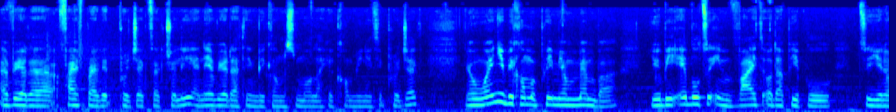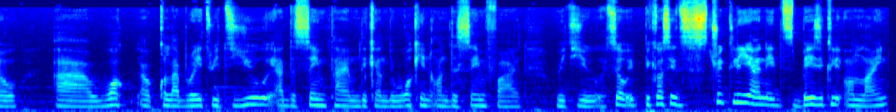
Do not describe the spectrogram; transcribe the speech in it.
every other five private projects actually and every other thing becomes more like a community project. And when you become a premium member you'll be able to invite other people to you know uh, work or collaborate with you at the same time they can be working on the same file with you. So it, because it's strictly and it's basically online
